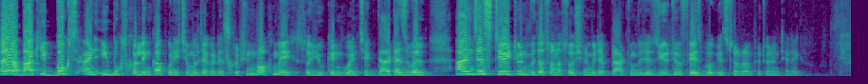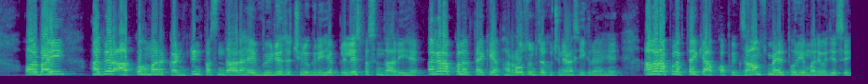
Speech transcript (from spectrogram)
है ना? बाकी बुक्स एंड ई बुक्स का लिंक आपको नीचे मिल जाएगा डिस्क्रिप्शन बॉक्स में so you can go and check that as well and just stay tune with on social media platform which is YouTube Facebook Instagram Twitter and Telegram और भाई, अगर आपको हमारा कंटेंट पसंद आ रहा है वीडियोस अच्छी लग रही है प्लेलिस्ट पसंद आ रही है, अगर आपको लगता है कि आप हर रोज उनसे कुछ नया सीख रहे हैं, अगर आपको लगता है कि आपको एग्ज़ाम्स में हेल्प हो रही है हमारी वजह से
